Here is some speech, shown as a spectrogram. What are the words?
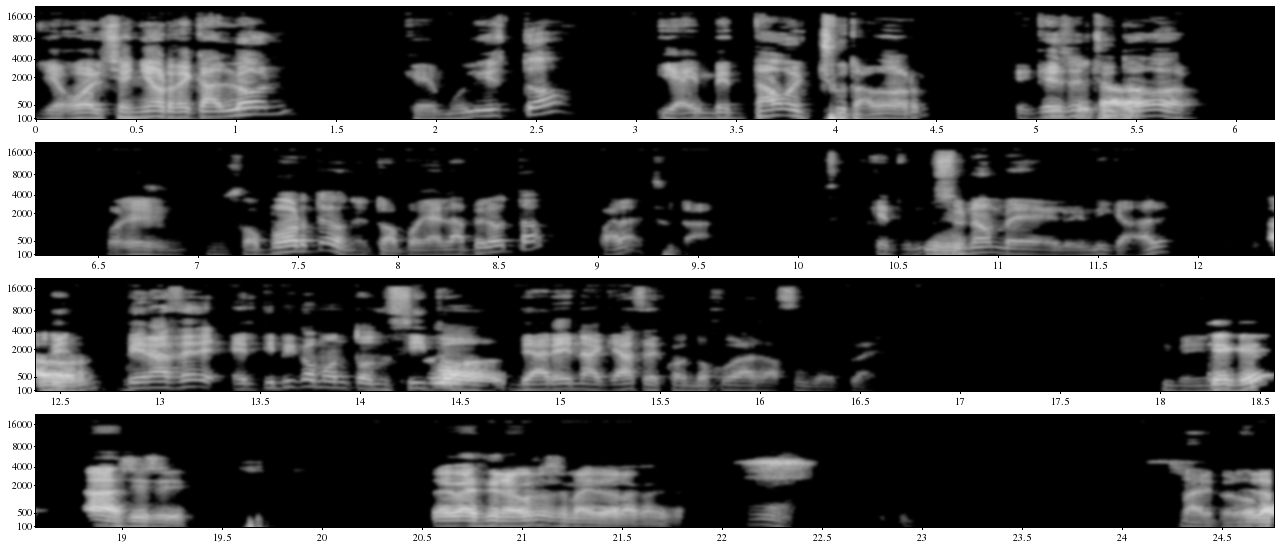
Llegó el señor de Calón, que es muy listo, y ha inventado el chutador. ¿Y qué El es el chutador. chutador? Pues es un soporte donde tú apoyas la pelota para chutar. Que tu- su nombre lo indica, ¿vale? Viene a hacer el típico montoncito de arena que haces cuando juegas a fútbol playa. ¿Qué, qué? Ah, sí, sí. Le iba a decir una cosa, se me ha ido de la cabeza. Vale, perdón. Era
